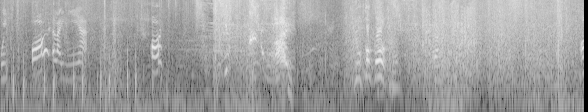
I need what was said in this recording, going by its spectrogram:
อุ้ยโอ๊ยอะไรเนี่ยโอ๊ยเอ้ยยูโกโก้โอ้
